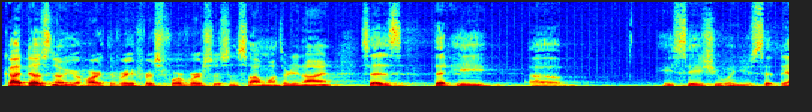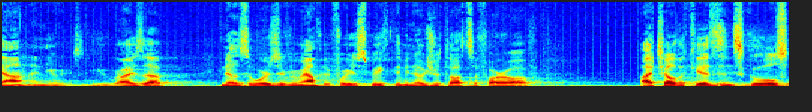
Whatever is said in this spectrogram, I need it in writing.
God does know your heart. The very first four verses in Psalm 139 says that he, uh, he sees you when you sit down and you, you rise up. He knows the words of your mouth before you speak them. He knows your thoughts afar off. I tell the kids in schools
